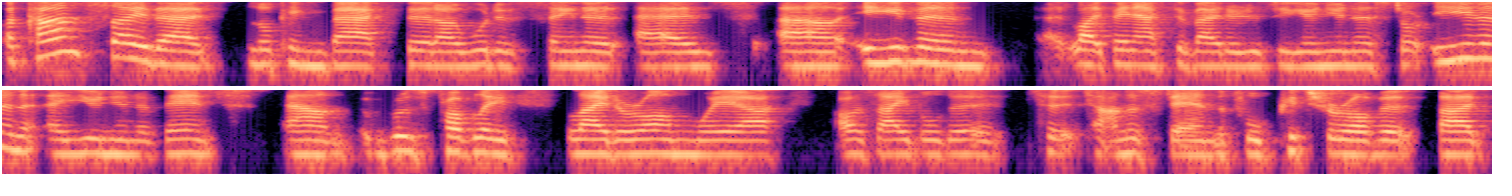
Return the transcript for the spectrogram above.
I can't say that looking back that I would have seen it as uh, even like being activated as a unionist or even a union event um, was probably later on where I was able to, to, to understand the full picture of it. But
